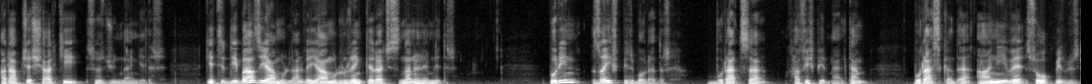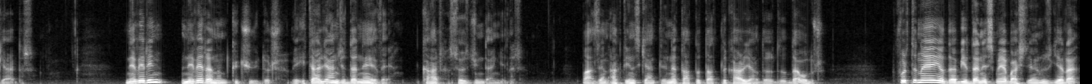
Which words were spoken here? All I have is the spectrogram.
Arapça şarki sözcüğünden gelir. Getirdiği bazı yağmurlar ve yağmurun renkleri açısından önemlidir. Burin zayıf bir boradır. Buratsa hafif bir meltem, Buraska da ani ve soğuk bir rüzgardır. Never'in Nevera'nın küçüğüdür ve İtalyanca'da neve, kar sözcüğünden gelir. Bazen Akdeniz kentlerine tatlı tatlı kar yağdırdığı da olur. Fırtınaya ya da birden esmeye başlayan rüzgara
